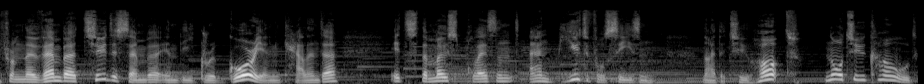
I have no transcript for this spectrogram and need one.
from November to December in the Gregorian calendar, it's the most pleasant and beautiful season, neither too hot nor too cold.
